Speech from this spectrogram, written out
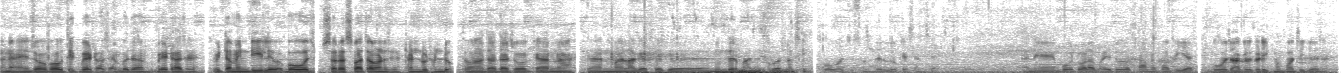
અને અહીંયા જો ભૌતિક બેઠો છે બધા બેઠા છે. વિટામિન ડી લેવા બહુ જ સરસ વાતાવરણ છે ઠંડુ ઠંડુ. તો આ દાદા જો ક્યારના ધ્યાનમાં લાગે છે કે નિંદરમાં છે ખબર નથી. બહુ જ સુંદર લોકેશન છે. અને બોટવાળા ભાઈ જો સામે પહોંચી ગયા છે. બહુ જ આગળ ઘડીકમાં પહોંચી ગયા છે.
